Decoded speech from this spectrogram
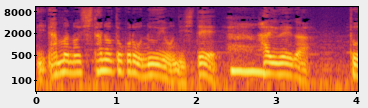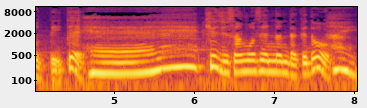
山の下のところを縫うようにして、うん、ハイウェイが通っていて93号線なんだけど、はい、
